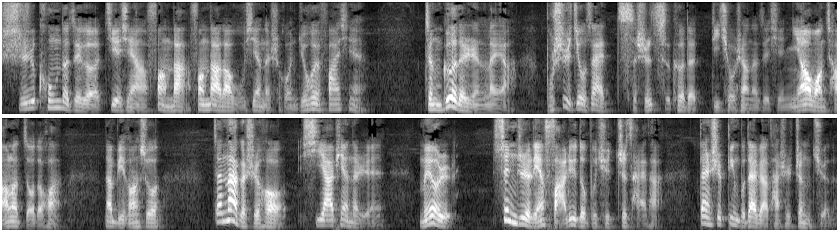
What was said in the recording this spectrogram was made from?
时空的这个界限啊，放大放大到无限的时候，你就会发现，整个的人类啊，不是就在此时此刻的地球上的这些。你要往长了走的话，那比方说，在那个时候吸鸦片的人，没有，甚至连法律都不去制裁他，但是并不代表他是正确的。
